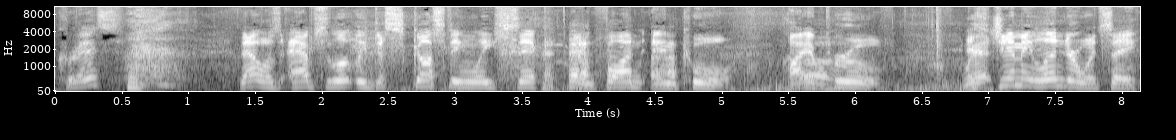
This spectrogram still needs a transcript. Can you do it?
Chris, that was absolutely disgustingly sick and fun and cool. I oh. approve. As Jimmy Linder would say,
